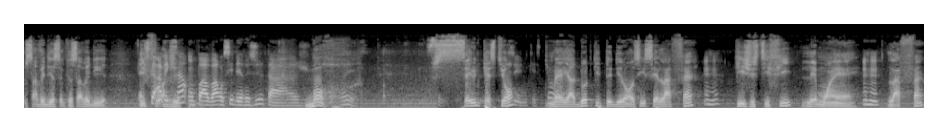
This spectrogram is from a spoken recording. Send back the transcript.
ça veut dire ce que ça veut dire. Est-ce qu'avec ça, on peut avoir aussi des résultats? Je- Bon, Oui. c'est une question, C'est une question, mais il y a d'autres qui te diront aussi c'est la fin qui justifie les moyens. La fin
